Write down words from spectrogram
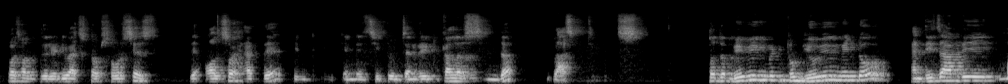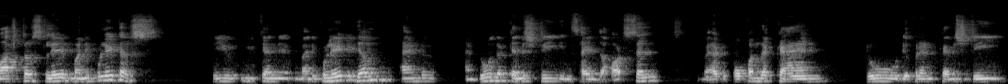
because of the radioactive sources, they also have the tendency to generate colors in the glass materials. So the viewing, viewing window, and these are the master slave manipulators. You, you can manipulate them and, and do the chemistry inside the hot cell. You have to open the can, do different chemistry,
